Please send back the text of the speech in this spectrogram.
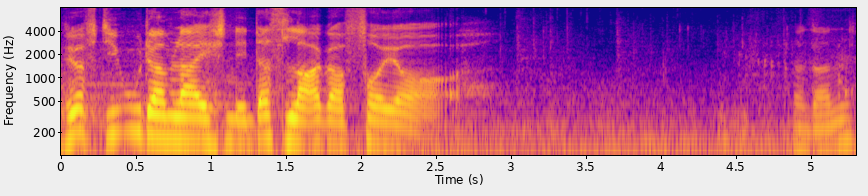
Wirf die Udam-Leichen in das Lagerfeuer. Na dann.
